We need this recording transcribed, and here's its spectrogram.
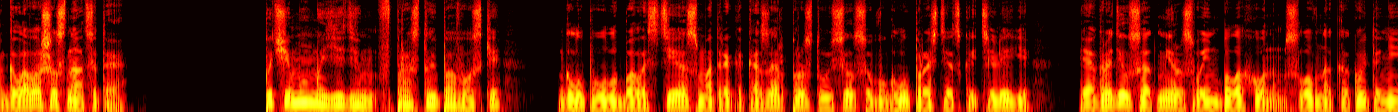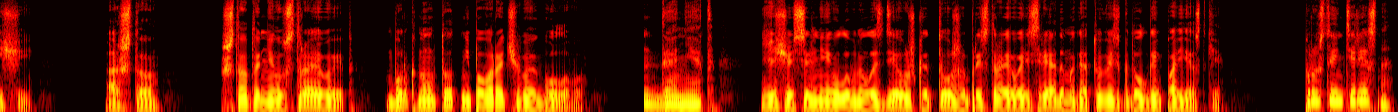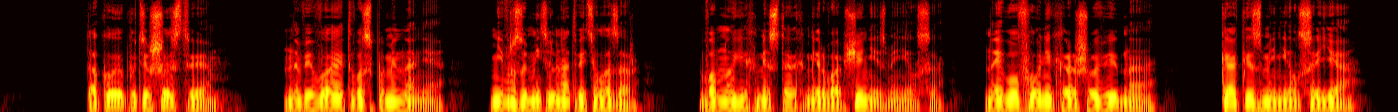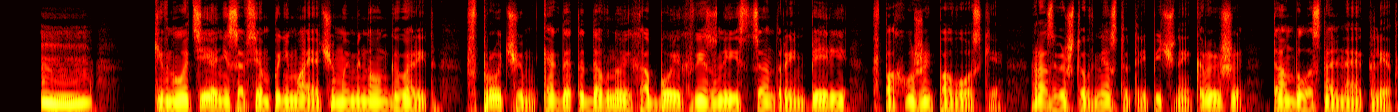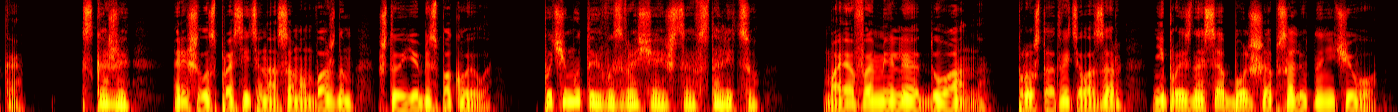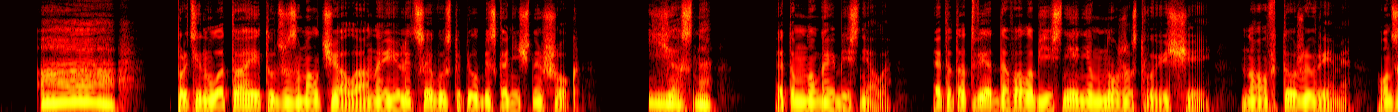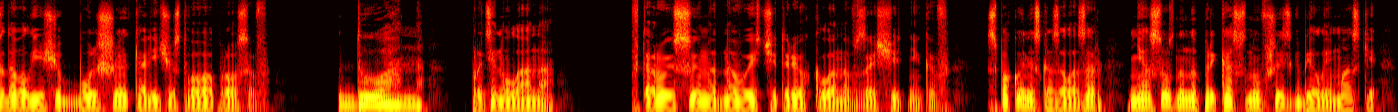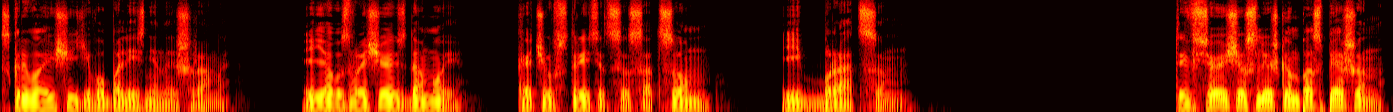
Глава 16. «Почему мы едем в простой повозке?» Глупо улыбалась Теа, смотря как Азар просто уселся в углу простецкой телеги и оградился от мира своим балахоном, словно какой-то нищий. «А что? Что-то не устраивает?» — буркнул тот, не поворачивая голову. «Да нет». Еще сильнее улыбнулась девушка, тоже пристраиваясь рядом и готовясь к долгой поездке. «Просто интересно». «Такое путешествие навевает воспоминания», — невразумительно ответил Азар. «Во многих местах мир вообще не изменился. На его фоне хорошо видно, как изменился я». «М-м-м», кивнула Тия, не совсем понимая, о чем именно он говорит. Впрочем, когда-то давно их обоих везли из центра империи в похожей повозке, разве что вместо тряпичной крыши там была стальная клетка. «Скажи, Решила спросить она о самом важном, что ее беспокоило. «Почему ты возвращаешься в столицу?» «Моя фамилия Дуан», — просто ответил Азар, не произнося больше абсолютно ничего. а, -а, -а Протянула та и тут же замолчала, а на ее лице выступил бесконечный шок. «Ясно». Это многое объясняло. Этот ответ давал объяснение множеству вещей, но в то же время он задавал еще большее количество вопросов. «Дуан», — протянула она. «Второй сын одного из четырех кланов защитников», — спокойно сказал Азар, неосознанно прикоснувшись к белой маске, скрывающей его болезненные шрамы. «И я возвращаюсь домой. Хочу встретиться с отцом и братцем». «Ты все еще слишком поспешен»,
